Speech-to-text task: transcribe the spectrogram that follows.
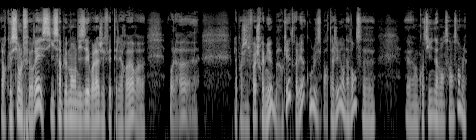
Alors que si on le ferait, si simplement on disait voilà, j'ai fait telle erreur, euh, voilà, la prochaine fois je ferai mieux, bah ok, très bien, cool, c'est partagé, on avance, euh, euh, on continue d'avancer ensemble.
